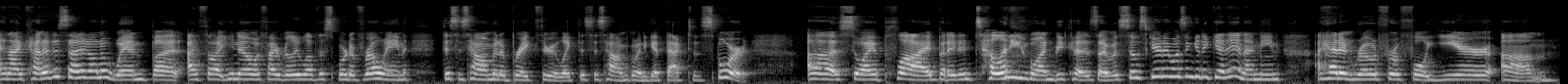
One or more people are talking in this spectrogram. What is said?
and I kind of decided on a whim, but I thought, you know, if I really love the sport of rowing, this is how I'm going to break through. Like, this is how I'm going to get back to the sport. Uh, so I applied, but I didn't tell anyone because I was so scared I wasn't going to get in. I mean, I hadn't rowed for a full year. Um,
